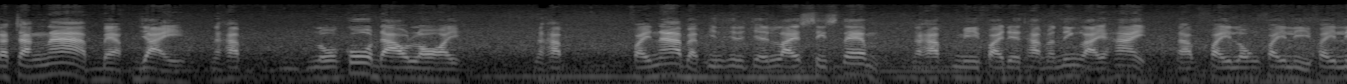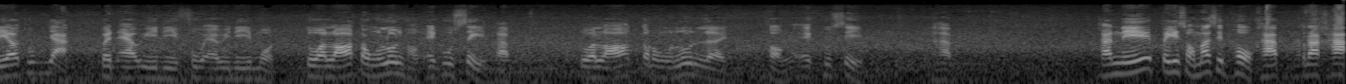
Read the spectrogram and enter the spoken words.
กระจังหน้าแบบใหญ่นะครับ โลโก้ดาวลอยนะครับ ไฟหน้าแบบ Intelligent Light System นะครับ มีไฟ Daytime Running Light ให้นะครับ ไฟลง ไฟหลีไฟเลี้ยวทุกอย่างเป็น LED Full LED หมด ตัวล้อตรงรุ่นของ Exclusive ครับ ตัวล้อตรงรุ่นเลยของ Exclusive นะครับ คันนี้ปี 2016 ครับ ราคา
